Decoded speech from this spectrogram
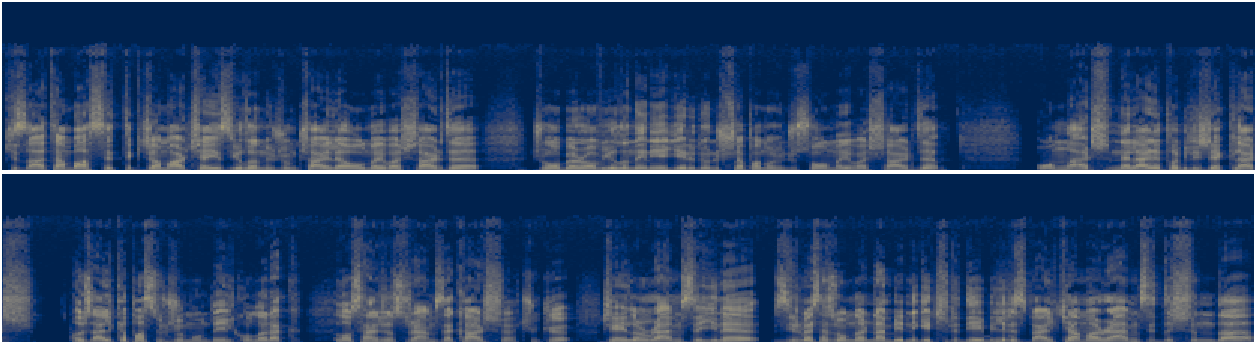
Ki zaten bahsettik Jamar Chase yılın hücum çaylağı olmayı başardı. Joe Burrow yılın en iyi geri dönüş yapan oyuncusu olmayı başardı. Onlar neler yapabilecekler? Özellikle pas hücumunda ilk olarak Los Angeles Rams'e karşı. Çünkü Jalen Ramsey yine zirve sezonlarından birini geçirdi diyebiliriz belki ama Ramsey dışında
